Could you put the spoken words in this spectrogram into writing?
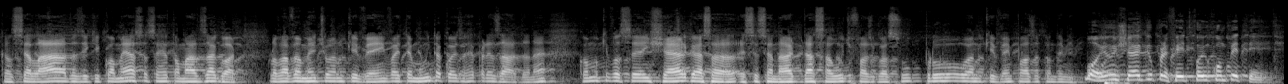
canceladas e que começam a ser retomadas agora. Provavelmente o ano que vem vai ter muita coisa represada, né? Como que você enxerga essa, esse cenário da saúde do Iguaçu para o ano que vem pós a pandemia? Bom, eu enxergo que o prefeito foi incompetente.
